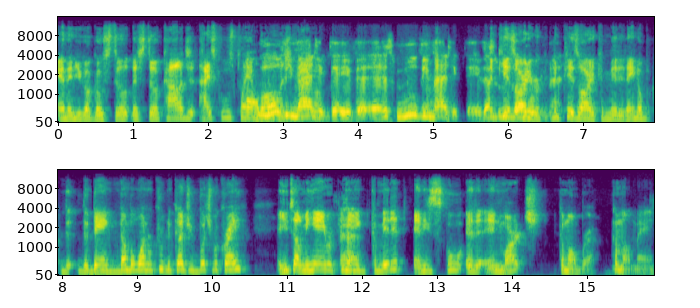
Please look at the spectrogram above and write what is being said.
And then you're gonna go still. There's still college, high schools playing Oh, ball movie magic, Dave. It's movie magic, Dave. That's we kids already, them kids already committed. Ain't no the, the dang number one recruit in the country, Butch McRae. And you telling me he ain't Uh-huh. ain't committed and he's school in, in March? Come on, bro. Come on, man.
